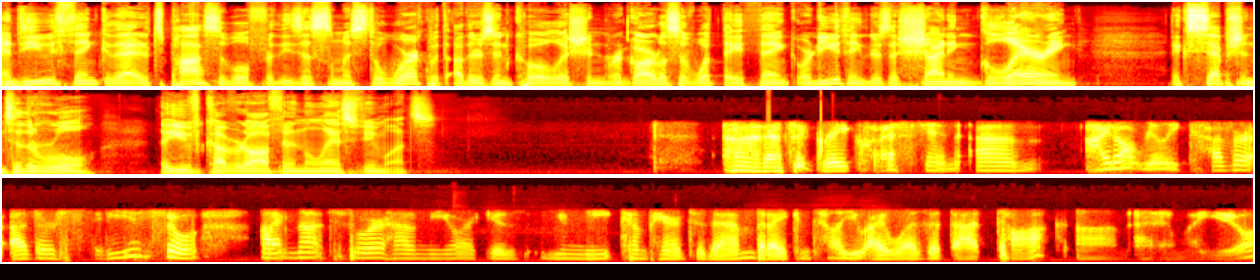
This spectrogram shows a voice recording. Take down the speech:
And do you think that it's possible for these Islamists to work with others in coalition, regardless of what they think? Or do you think there's a shining, glaring exception to the rule that you've covered often in the last few months? Uh, that's a great question. Um, I don't really cover other cities, so I'm not sure how New York is unique compared to them, but I can tell you I was at that talk um, at NYU.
